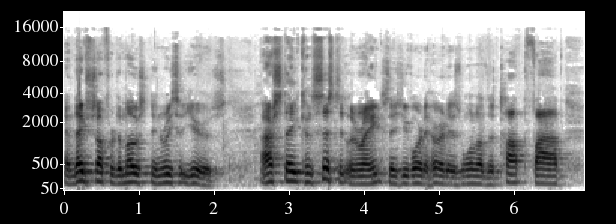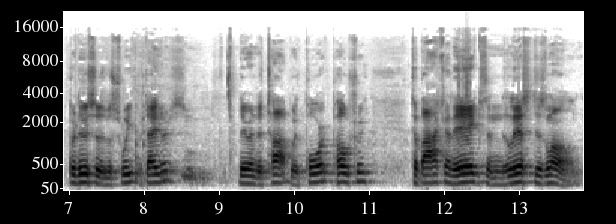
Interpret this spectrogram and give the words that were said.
and they've suffered the most in recent years. Our state consistently ranks, as you've already heard, as one of the top five producers of sweet potatoes. They're in the top with pork, poultry, tobacco, and eggs, and the list is long.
